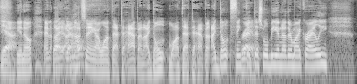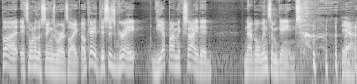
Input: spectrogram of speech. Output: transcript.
Yeah. you know and Well, I, yeah, i'm not hope- saying i want that to happen i don't want that to happen i don't think Right. that this will be another mike riley but it's one of those things where it's like okay this is great yep i'm excited now go win some games Yeah.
